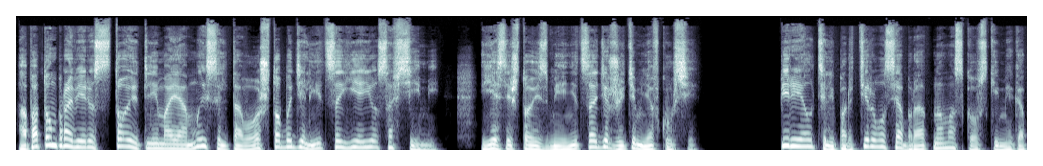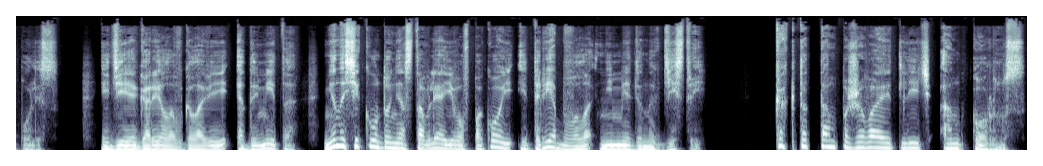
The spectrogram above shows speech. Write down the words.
а потом проверю, стоит ли моя мысль того, чтобы делиться ею со всеми. Если что изменится, держите меня в курсе». Периэл телепортировался обратно в московский мегаполис. Идея горела в голове Эдемита, ни на секунду не оставляя его в покое и требовала немедленных действий. «Как-то там поживает лич Анкорнус»,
